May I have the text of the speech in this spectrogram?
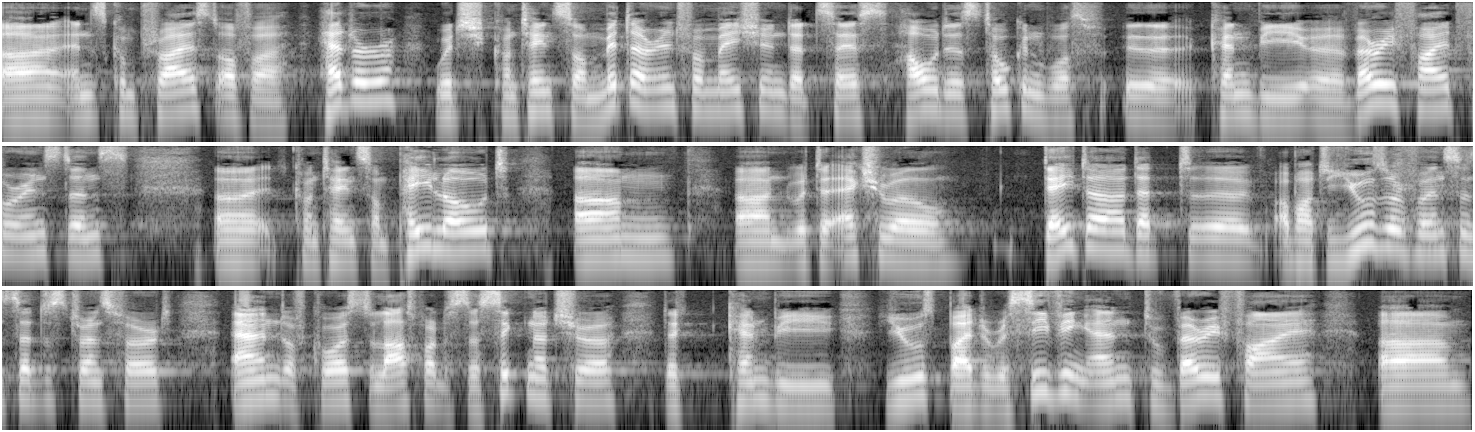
Uh, and it's comprised of a header, which contains some meta information that says how this token was uh, can be uh, verified, for instance. Uh, it contains some payload um, and with the actual data that uh, about the user, for instance, that is transferred. And of course, the last part is the signature that can be used by the receiving end to verify, um,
